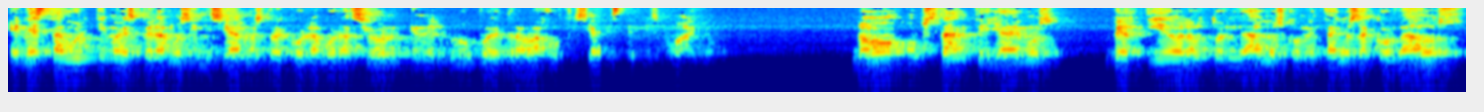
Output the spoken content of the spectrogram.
En esta última esperamos iniciar nuestra colaboración en el grupo de trabajo oficial este mismo año. No obstante, ya hemos vertido a la autoridad los comentarios acordados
